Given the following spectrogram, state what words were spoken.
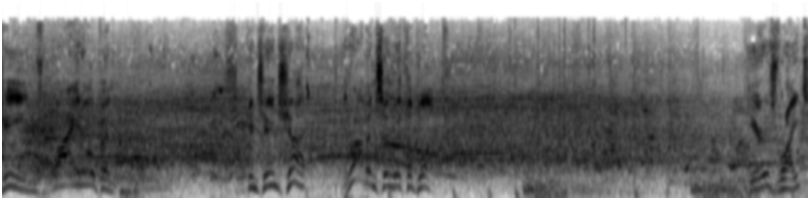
James wide open. Second chance shot. Robinson with the block. Here's Wright.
